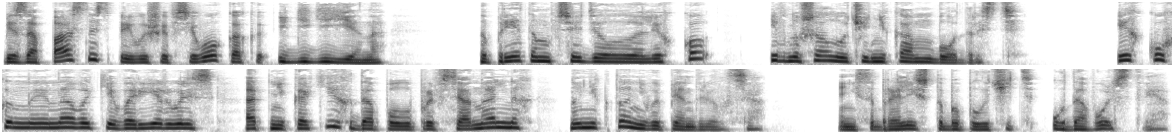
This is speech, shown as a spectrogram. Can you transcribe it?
Безопасность превыше всего, как и гигиена. Но при этом все делала легко и внушала ученикам бодрость. Их кухонные навыки варьировались от никаких до полупрофессиональных, но никто не выпендривался. Они собрались, чтобы получить удовольствие.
